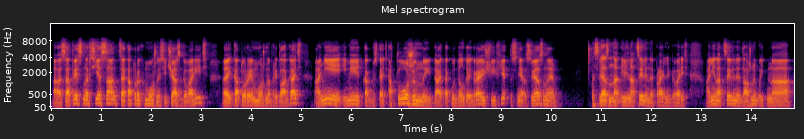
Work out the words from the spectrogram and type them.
А, соответственно, все санкции, о которых можно сейчас говорить, э, которые можно предлагать, они имеют, как бы сказать, отложенный, да, такой долгоиграющий эффект, связанные связаны или нацелены, правильно говорить, они нацелены должны быть на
